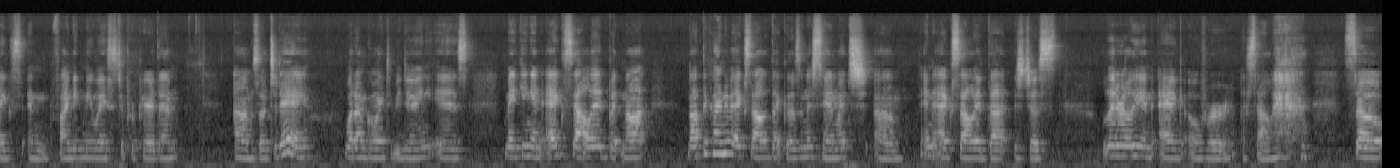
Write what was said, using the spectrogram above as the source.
eggs and finding new ways to prepare them. Um, so today what I'm going to be doing is making an egg salad but not not the kind of egg salad that goes in a sandwich, um, an egg salad that is just literally an egg over a salad. so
